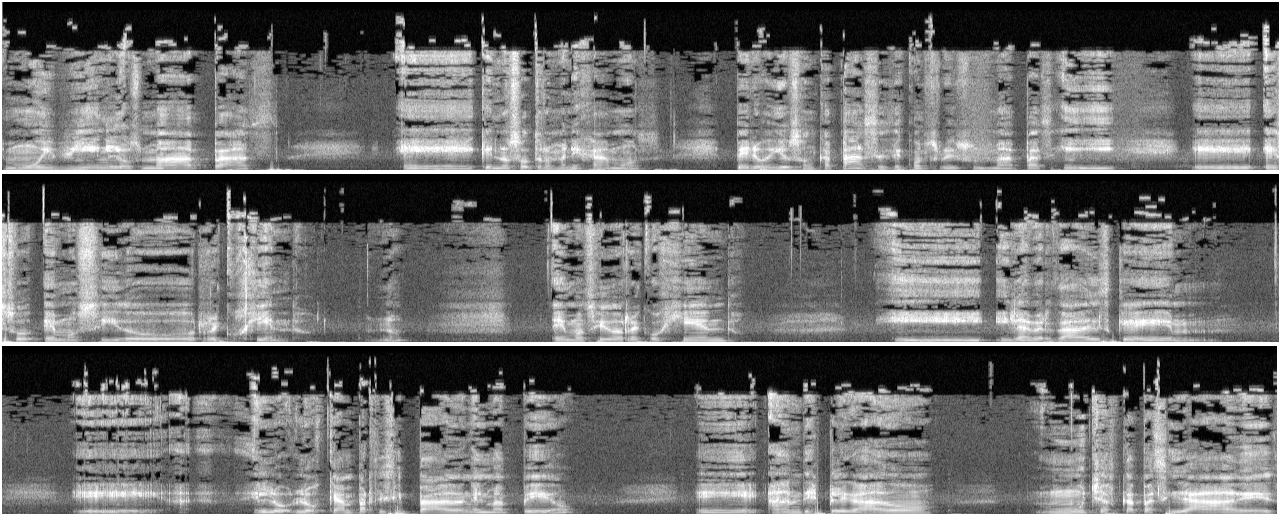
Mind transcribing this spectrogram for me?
muy bien los mapas eh, que nosotros manejamos, pero ellos son capaces de construir sus mapas y eh, eso hemos ido recogiendo, ¿no? Hemos ido recogiendo y, la verdad es que eh, los que han participado en el mapeo han desplegado muchas capacidades,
